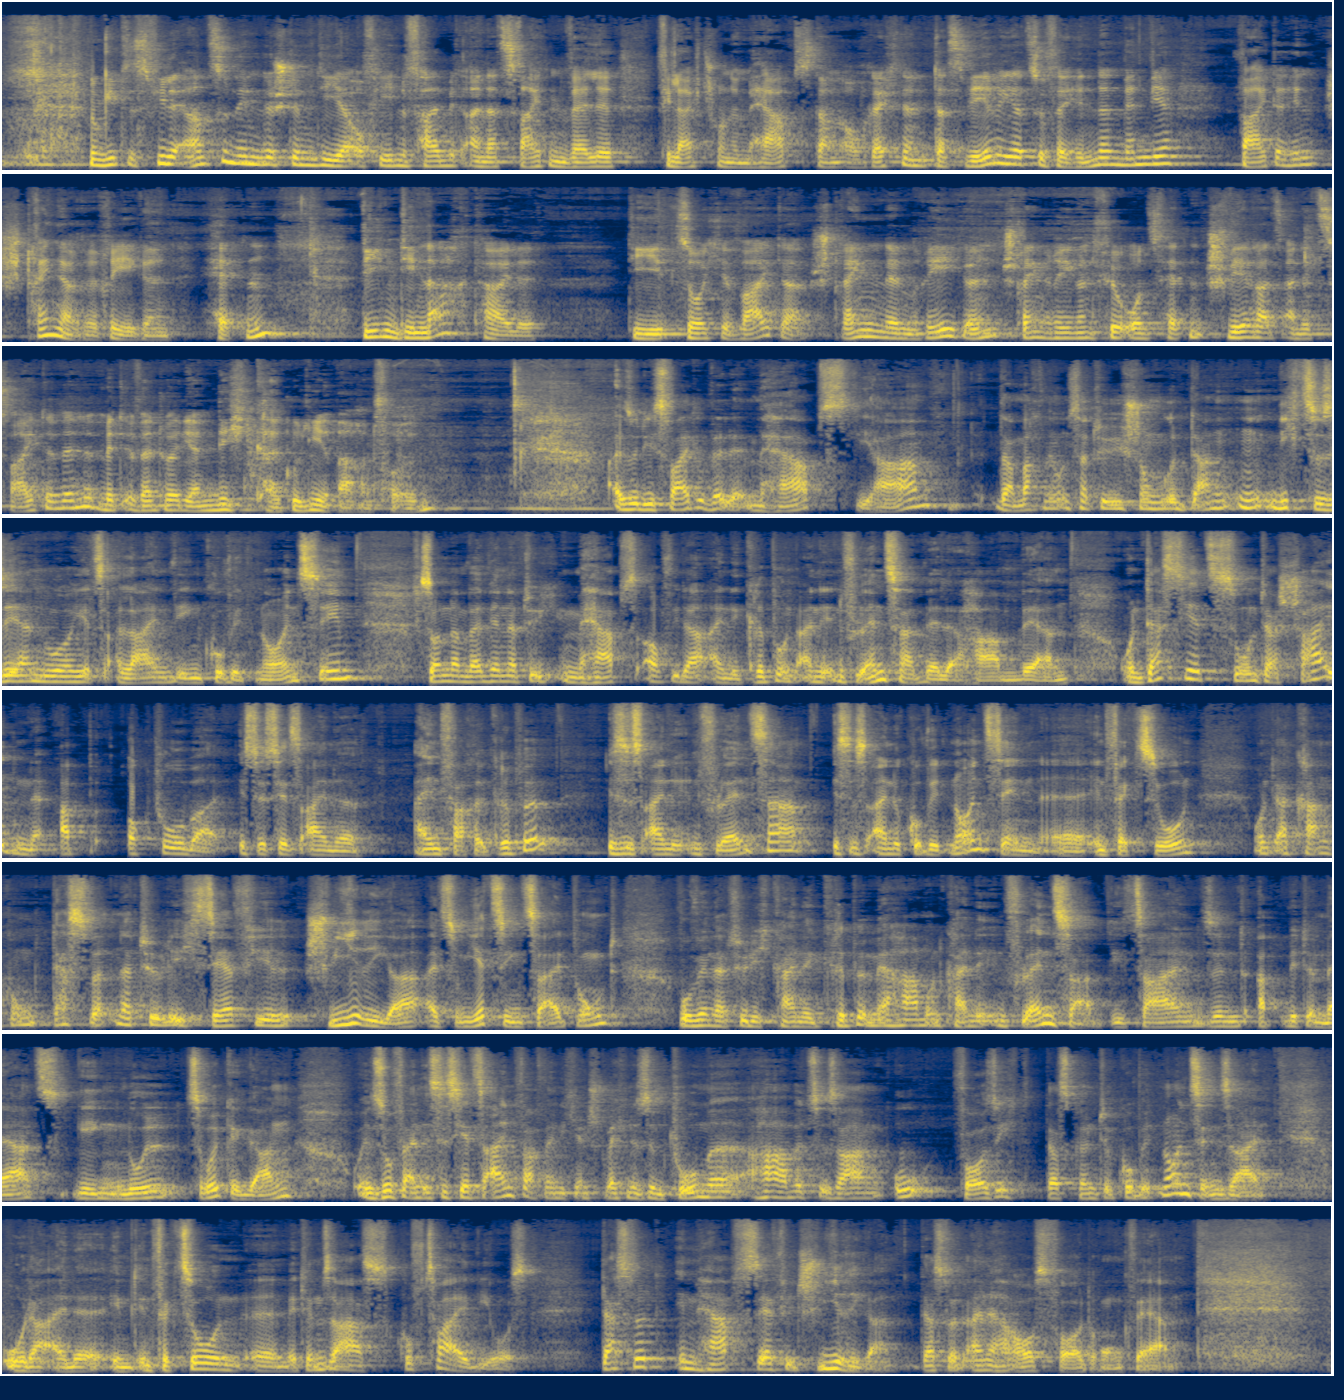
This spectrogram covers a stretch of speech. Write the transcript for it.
Nun gibt es viele ernstzunehmende Stimmen, die ja auf jeden Fall mit einer zweiten Welle vielleicht schon im Herbst dann auch rechnen. Das wäre ja zu verhindern, wenn wir weiterhin strengere Regeln hätten wiegen die Nachteile, die solche weiter strengen Regeln, strengen Regeln für uns hätten, schwerer als eine zweite Welle mit eventuell ja nicht kalkulierbaren Folgen? Also die zweite Welle im Herbst, ja, da machen wir uns natürlich schon Gedanken, nicht so sehr nur jetzt allein wegen Covid-19, sondern weil wir natürlich im Herbst auch wieder eine Grippe- und eine Influenza-Welle haben werden. Und das jetzt zu unterscheiden ab Oktober, ist es jetzt eine einfache Grippe, ist es eine Influenza? Ist es eine Covid-19-Infektion und Erkrankung? Das wird natürlich sehr viel schwieriger als zum jetzigen Zeitpunkt, wo wir natürlich keine Grippe mehr haben und keine Influenza. Die Zahlen sind ab Mitte März gegen Null zurückgegangen. Und insofern ist es jetzt einfach, wenn ich entsprechende Symptome habe, zu sagen, oh, Vorsicht, das könnte Covid-19 sein oder eine Infektion äh, mit dem SARS-CoV-2-Virus. Das wird im Herbst sehr viel schwieriger. Das wird eine Herausforderung werden.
